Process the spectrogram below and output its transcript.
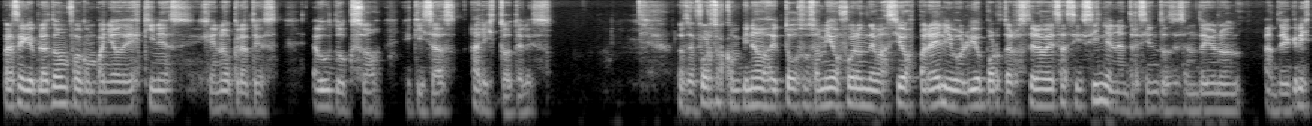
Parece que Platón fue acompañado de Esquines, Genócrates, Eudoxo y quizás Aristóteles. Los esfuerzos combinados de todos sus amigos fueron demasiados para él y volvió por tercera vez a Sicilia en el 361 a.C.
